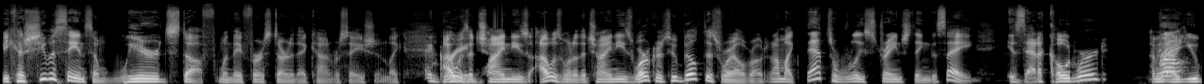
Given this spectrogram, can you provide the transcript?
because she was saying some weird stuff when they first started that conversation. Like, I was a Chinese, I was one of the Chinese workers who built this railroad, and I'm like, that's a really strange thing to say. Is that a code word? I mean, Well- are you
